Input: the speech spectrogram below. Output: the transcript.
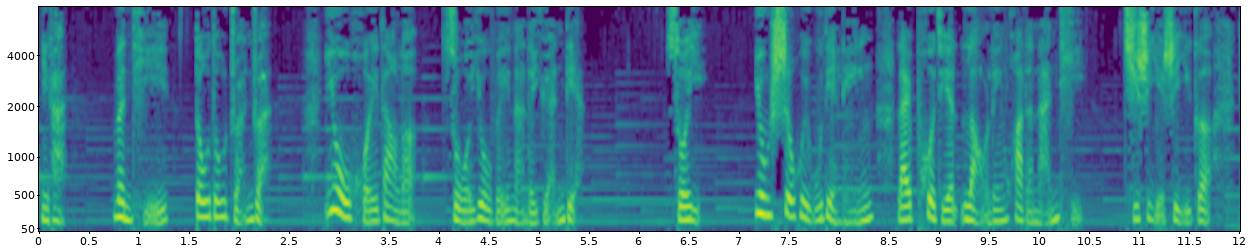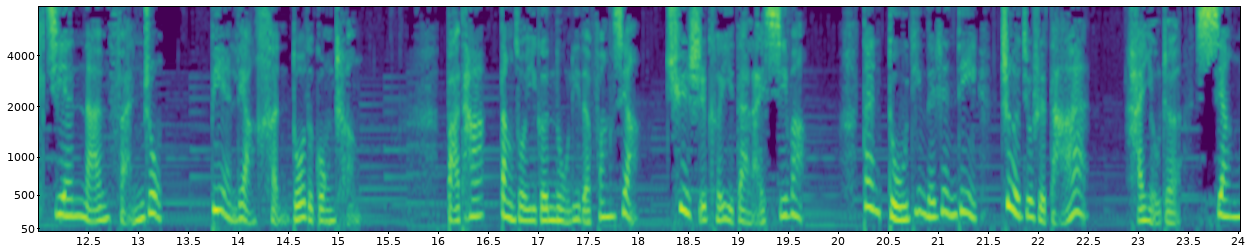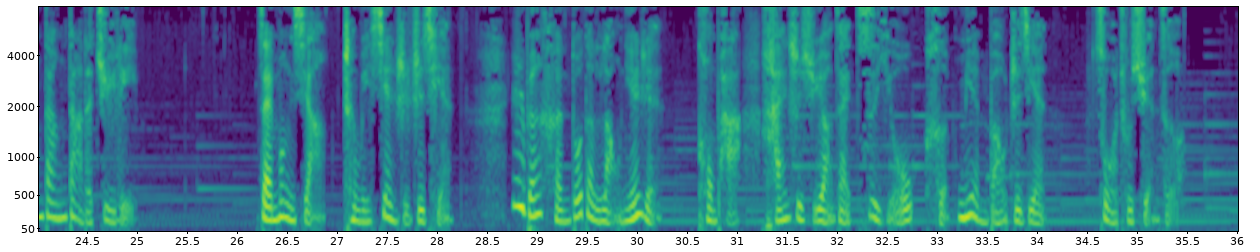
你看，问题兜兜转转，又回到了左右为难的原点。所以，用社会五点零来破解老龄化的难题，其实也是一个艰难繁重、变量很多的工程。把它当做一个努力的方向，确实可以带来希望。但笃定的认定这就是答案。还有着相当大的距离。在梦想成为现实之前，日本很多的老年人恐怕还是需要在自由和面包之间做出选择。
